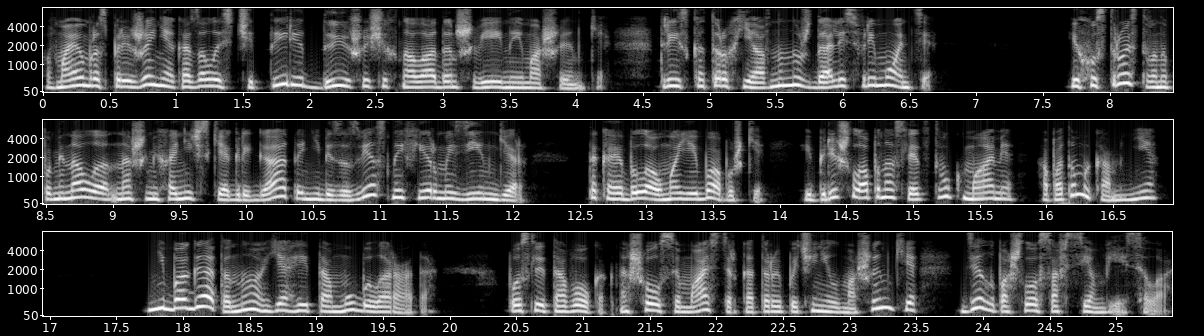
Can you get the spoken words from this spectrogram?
в моем распоряжении оказалось четыре дышащих на ладан швейные машинки, три из которых явно нуждались в ремонте. Их устройство напоминало наши механические агрегаты небезызвестной фирмы «Зингер». Такая была у моей бабушки, и перешла по наследству к маме, а потом и ко мне. Не богато, но я и тому была рада. После того, как нашелся мастер, который починил машинки, дело пошло совсем весело.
